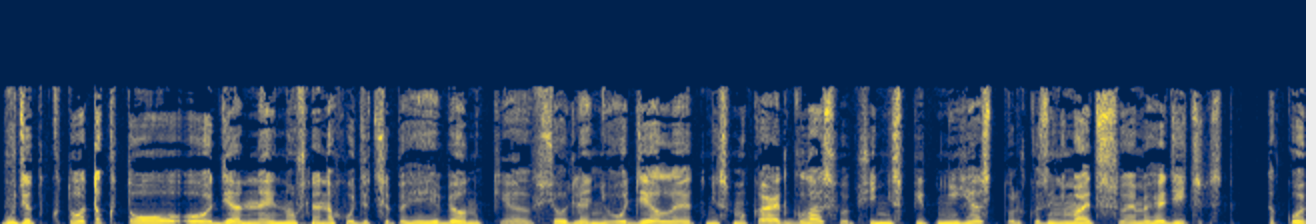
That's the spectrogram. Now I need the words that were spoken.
будет кто-то, кто денно и ношно находится при ребенке, все для него делает, не смыкает глаз, вообще не спит, не ест, только занимается своим родительством. Такой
